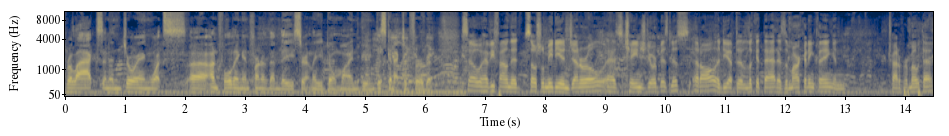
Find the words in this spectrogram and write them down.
relax, and enjoying what's uh, unfolding in front of them, they certainly don't mind being disconnected for a bit. So, have you found that social media in general has changed your business at all? Or do you have to look at that as a marketing thing and try to promote that?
